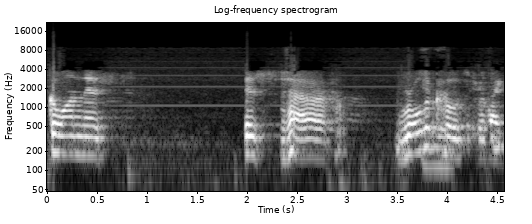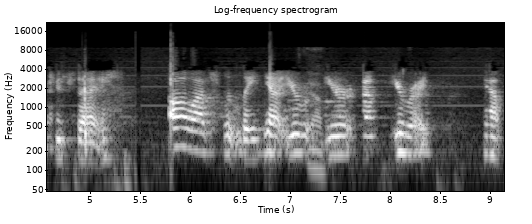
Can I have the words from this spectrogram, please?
go on this this uh, roller coaster, like you say. Oh, absolutely. Yeah, you're yeah. you're uh, you're right. Yeah.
